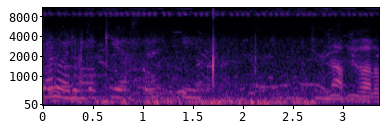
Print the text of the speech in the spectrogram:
জানো এর ভিতরে কি আছে? সব জানো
